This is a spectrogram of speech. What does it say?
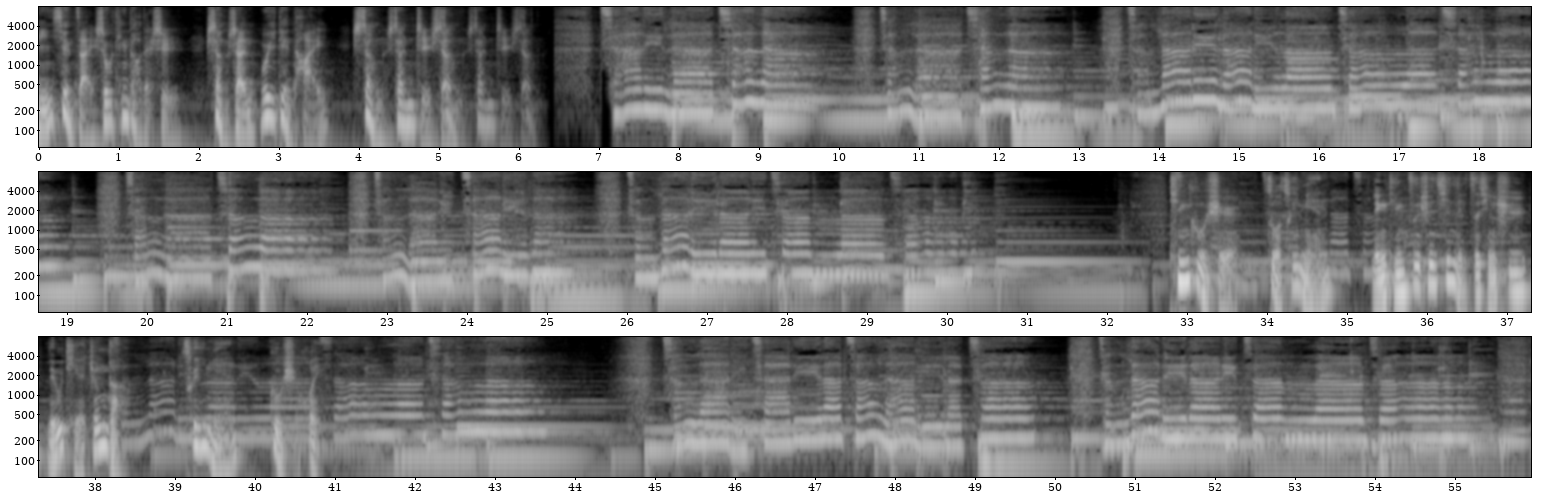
您现在收听到的是上山微电台《上山之声》。上山之声。哒哩啦哒啦，哒啦哒啦，哒啦哩啦哩啦，哒啦哒啦，哒啦哒啦，哒啦哩哒哩啦，哒啦哩啦哩哒听故事，做催眠，聆听资深心理咨询师刘铁铮的催眠故事会。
